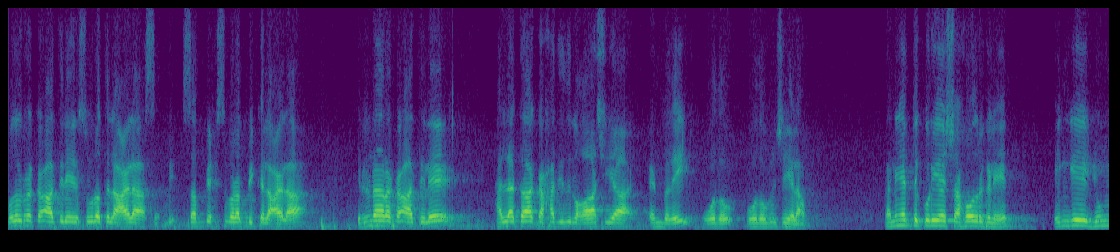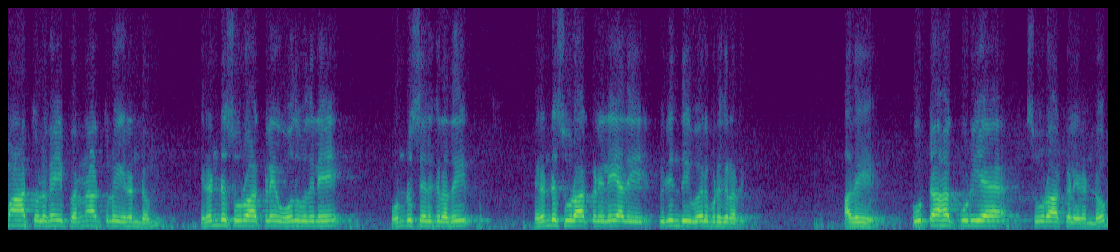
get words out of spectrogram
முதல் ரக்காத்திலே சூரத்தில் ஆயலா சப்பிஹ் ரப்பிக்கல் ஆயலா இரண்டாம் ரகாத்திலே ஹல்லத்தாக்க ஹதீதுல் ஆஷியா என்பதை ஓதோ ஓதவும் செய்யலாம். கணியத்துக்குரிய சகோதரர்களே இங்கே ஜும்மா தொழுகை பெருநாள் தொழுகை இரண்டும் இரண்டு சூறாக்களை ஓதுவதிலே ஒன்று சேர்க்கிறது இரண்டு சூறாக்களிலே அது பிரிந்து வேறுபடுகிறது. அது கூட்டாக கூடிய சூறாக்கள் இரண்டும்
